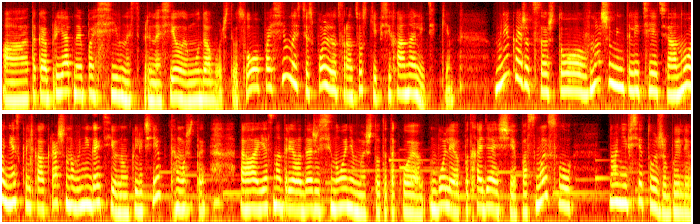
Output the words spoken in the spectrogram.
а, такая приятная пассивность приносила ему удовольствие. Вот слово пассивность используют французские психоаналитики – мне кажется, что в нашем менталитете оно несколько окрашено в негативном ключе, потому что э, я смотрела даже синонимы, что-то такое более подходящее по смыслу, но они все тоже были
